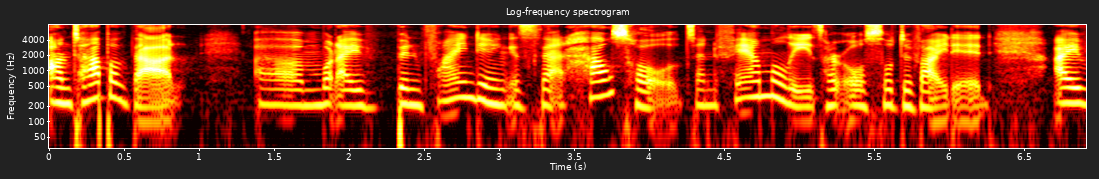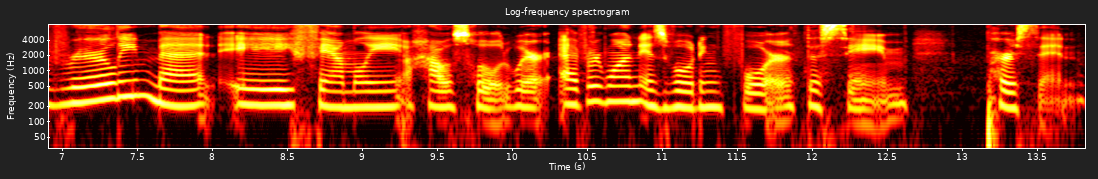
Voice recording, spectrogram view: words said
on top of that um, what I've been finding is that households and families are also divided. I've rarely met a family, a household, where everyone is voting for the same person.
